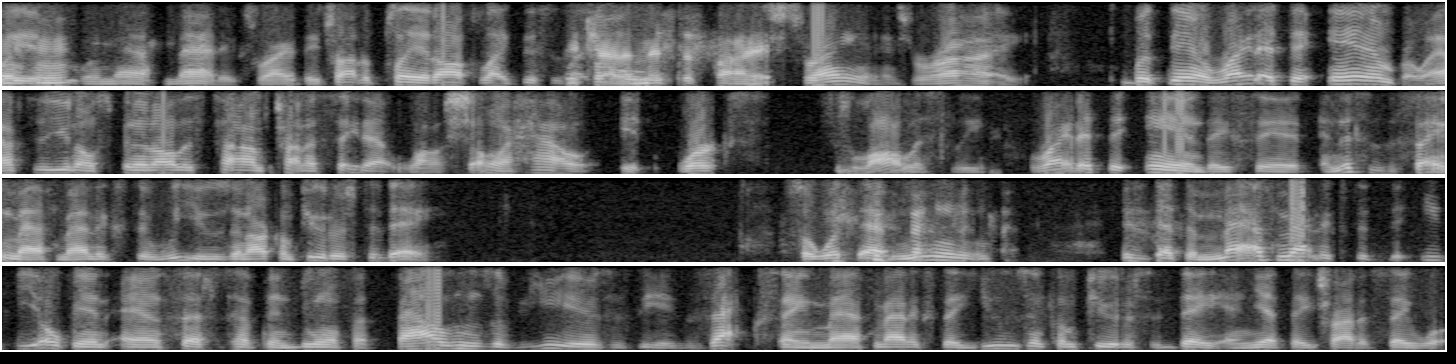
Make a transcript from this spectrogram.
way of doing mathematics, right? They try to play it off like this is They try to so mystify it. strange, right? But then right at the end, bro, after you know spending all this time trying to say that while showing how it works flawlessly, right at the end they said, and this is the same mathematics that we use in our computers today. So what that means is that the mathematics that the Ethiopian ancestors have been doing for thousands of years is the exact same mathematics they use in computers today, and yet they try to say what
